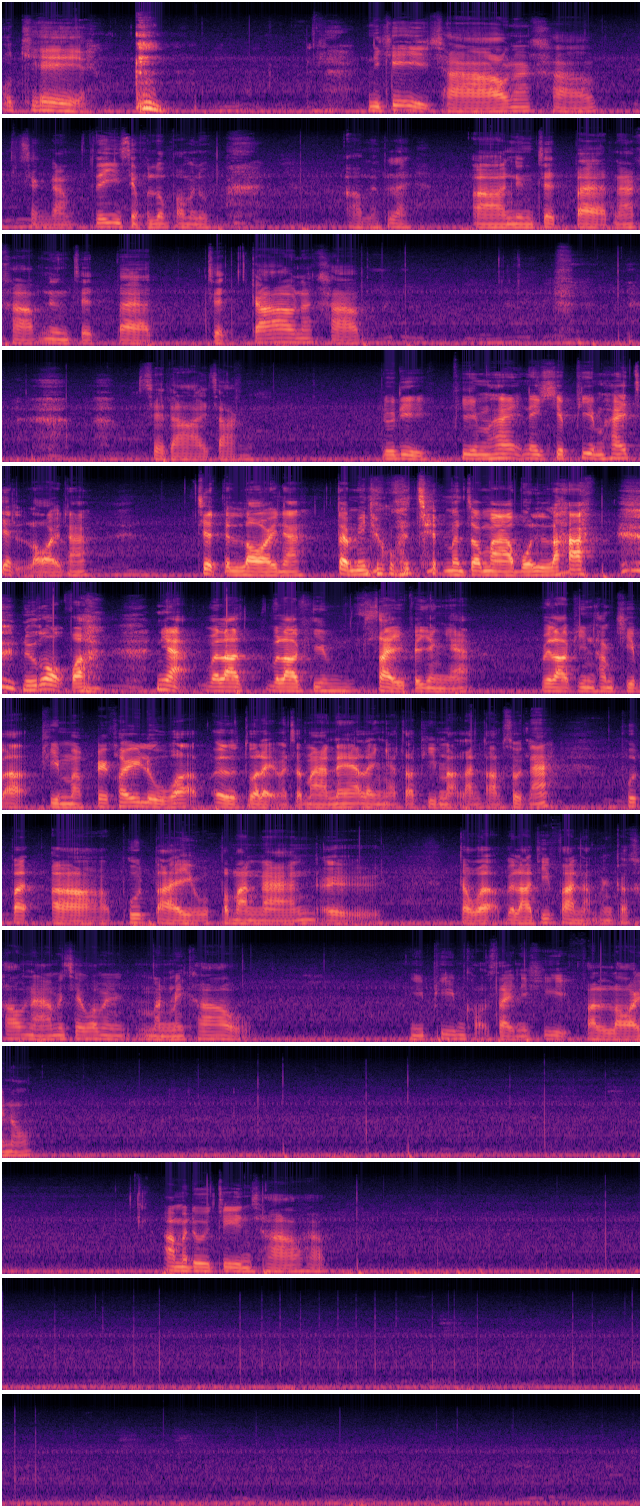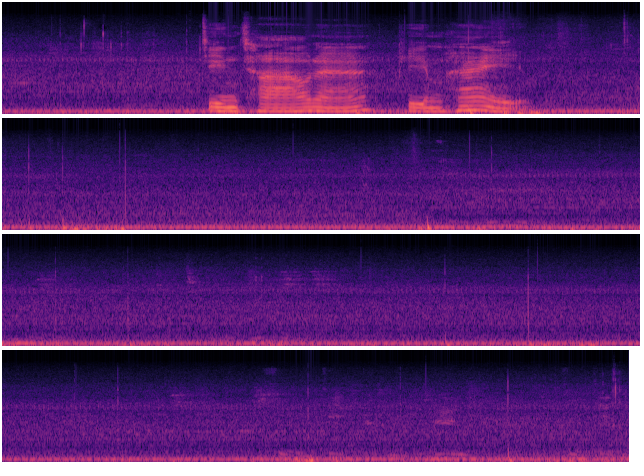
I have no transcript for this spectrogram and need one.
โอเค นิกกี้เช้านะครับ เสียงดัง ได้ยินเสียงพัดลมเปล่าไม่รู้อ่าไม่เป็นไร อ่าหนึ่งเจ็ดแปดนะครับหนึ่งเจ็ดแปดเจ็ดเก้านะครับ เสียดายจัง ดูดิ พิมพ์ให้ในคลิปพิมพ์ให้เจ็ดร้อยนะเจ็ดเป็นร้อยนะ แต่ไม่นึกว่าเจ็ดมันจะมาบนล่างนึกออกปะเนี่ย เวลาเวลาพิมพ์ใส่ไปอย่างเงี้ย เวลาพิมพ์ทำคลิปอะพิมพ์มาไม่ค่อยรู้ว่าเออตัวไหนมันจะมาแน่อะไรเงี้ยแต่พิมพ์อะรันตามสุดนะ พูดไปอ่าพูดไปประมาณนั้นเออแต่ว่าเวลาที่ฟันอะมันก็เข้านะ ไม่ใช่ว่ามันมันไม่เข้า นี่พิมพ์ขอใส่ในี่ที่ฟันร้อยเนาะเอามาดูจีนเช้าครับ จีนเช้านะ พิมพ์ให้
